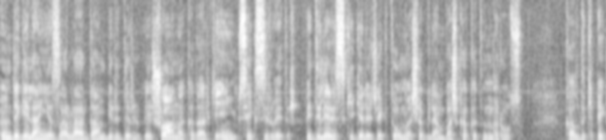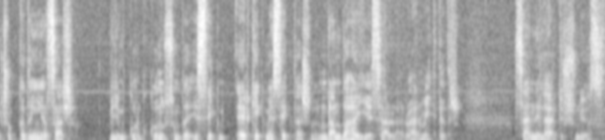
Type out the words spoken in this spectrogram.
önde gelen yazarlardan biridir ve şu ana kadarki en yüksek zirvedir. Ve dileriz ki gelecekte onu aşabilen başka kadınlar olsun. Kaldı ki pek çok kadın yazar bilim kurgu konusunda istek, erkek meslektaşlarından daha iyi eserler vermektedir. Sen neler düşünüyorsun?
